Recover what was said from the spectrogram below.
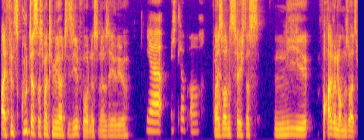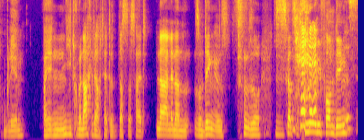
Aber ich finde es gut, dass das mal thematisiert worden ist in der Serie. Ja, ich glaube auch. Weil ja. sonst hätte ich das nie wahrgenommen, so als Problem. Weil ich nie drüber nachgedacht hätte, dass das halt in anderen Ländern so ein Ding ist. so, dieses ganze Schuluniform-Ding, Das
